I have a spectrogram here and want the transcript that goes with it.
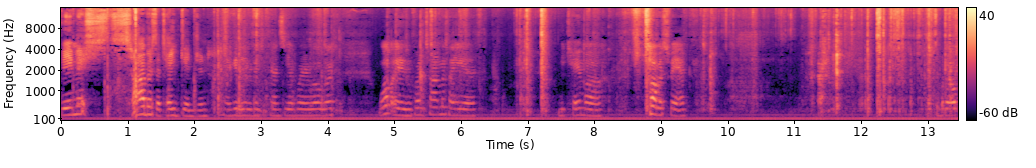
famous Thomas the Tank Engine. I get it because you can't see it very well, but well, in front of Thomas, I uh, became a Thomas fan. That's about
